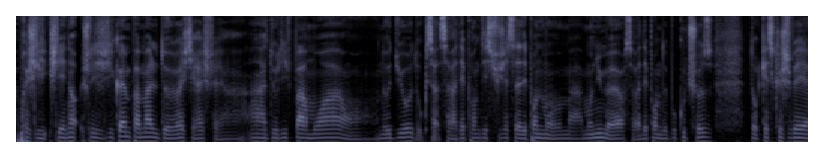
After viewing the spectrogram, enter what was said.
Après, je lis, je, lis, quand même pas mal de. je dirais, je fais un, à deux livres par mois en, audio. Donc, ça, ça, va dépendre des sujets, ça va dépendre de mon, mon humeur, ça va dépendre de beaucoup de choses. Donc, qu'est-ce que je vais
